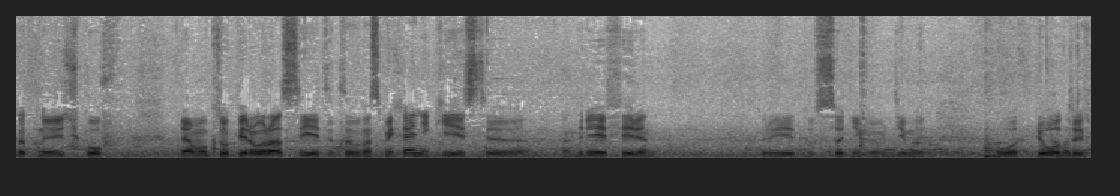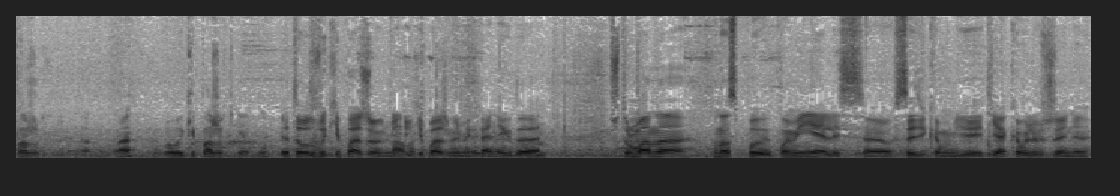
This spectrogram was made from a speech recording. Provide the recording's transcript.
как новичков, прямо кто первый раз едет, у нас механики есть, э, Андрей Аферин, который едет с сотником Димой. Вот, А в пилоты... экипажах? А? В экипажах нет, да? Это вот в экипаже, А, в экипажный экипаже. механик, да. Штурмана у нас по- поменялись. Э, С Эдиком едет Яковлев Женя.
